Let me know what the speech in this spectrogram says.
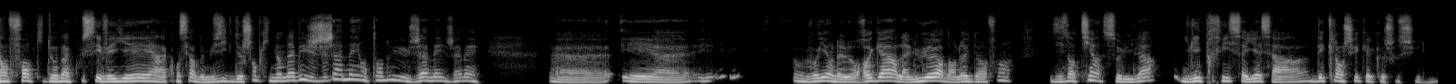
enfants qui, d'un coup, s'éveillaient à un concert de musique de chambre qu'ils n'en avaient jamais entendu, jamais, jamais. et, vous voyez, on a le regard, la lueur dans l'œil de l'enfant, disant tiens, celui-là, il est pris, ça y est, ça a déclenché quelque chose chez lui.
